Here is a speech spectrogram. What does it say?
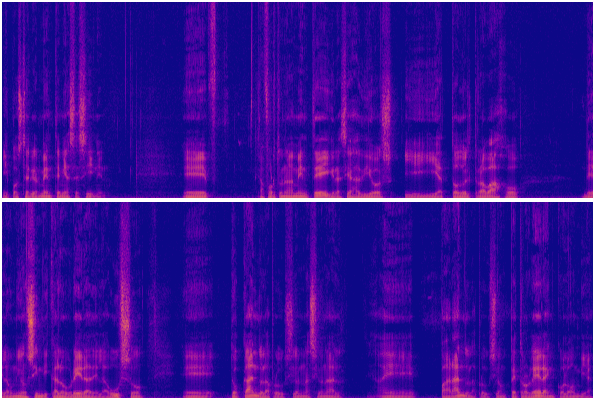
y posteriormente me asesinen. Eh, afortunadamente y gracias a Dios y, a todo el trabajo de la Unión Sindical Obrera, de la USO, eh, tocando la producción nacional, eh, parando la producción petrolera en Colombia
